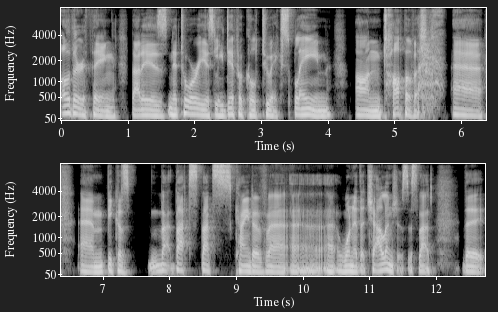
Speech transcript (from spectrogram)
other thing that is notoriously difficult to explain on top of it. Uh, um, because that that's that's kind of uh, uh, uh one of the challenges is that the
